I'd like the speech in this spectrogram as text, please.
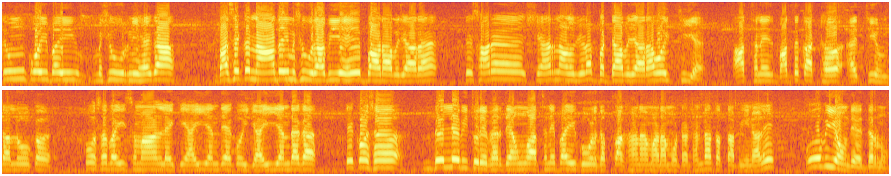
ਤੇ ਉਹ ਕੋਈ ਬਾਈ ਮਸ਼ਹੂਰ ਨਹੀਂ ਹੈਗਾ। ਬਸ ਇੱਕ ਨਾਂ ਦਾ ਹੀ ਮਸ਼ਹੂਰ ਆ ਵੀ ਇਹ ਬਾੜਾ ਬਾਜ਼ਾਰ ਹੈ। ਤੇ ਸਾਰੇ ਸ਼ਹਿਰ ਨਾਲੋਂ ਜਿਹੜਾ ਵੱਡਾ ਬਾਜ਼ਾਰ ਆ, ਉਹ ਇੱਥੇ ਹੀ ਹੈ। ਹੱਥ ਨੇ ਵੱਧ ਇਕੱਠ ਇੱਥੇ ਹੀ ਹੁੰਦਾ, ਲੋਕ ਕੁਛ ਬਾਈ ਸਮਾਨ ਲੈ ਕੇ ਆਈ ਜਾਂਦੇ ਆ, ਕੋਈ ਜਾਈ ਜਾਂਦਾਗਾ। ਤੇ ਕੁਛ ਬੇਲੇ ਵੀ ਤੁਰੇ ਫਿਰਦੇ ਆ ਊਂ ਹੱਥ ਨੇ ਭਾਈ ਗੋਲ ਗੱਪਾ ਖਾਣਾ, ਮਾੜਾ ਮੋਟਾ ਠੰਡਾ ਤੱਤਾ ਪੀਣ ਵਾਲੇ। ਉਹ ਵੀ ਆਉਂਦੇ ਆ ਇੱਧਰ ਨੂੰ।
